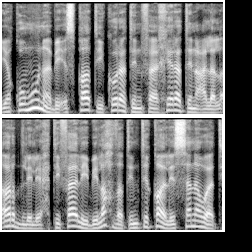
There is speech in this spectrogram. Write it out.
يقومون بإسقاط كرة فاخرة على الأرض للاحتفال بلحظة انتقال السنوات.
